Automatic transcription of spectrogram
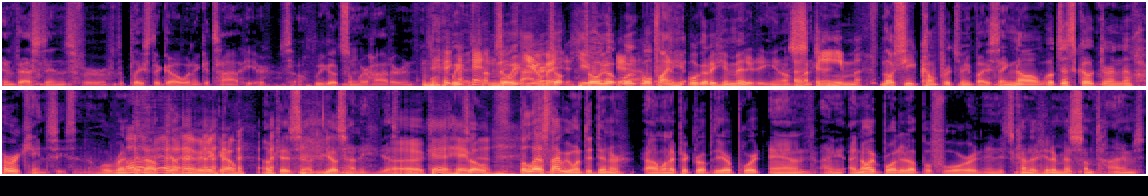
invest in for the place to go when it gets hot here. So we go somewhere hotter, and we, And so, we, so, so we'll, go, Yeah. we'll, we'll find we'll go to humidity. You know, Steam. no, she comforts me by saying, "No, we'll just go during the hurricane season. and We'll rent it Oh, out yeah, there." there you go. Okay, so yes, honey, yes. Okay, hey, so, man. but last night we went to dinner uh, when I picked her up at the airport, and I, I know I brought it up before, and it's kind of hit or miss sometimes,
